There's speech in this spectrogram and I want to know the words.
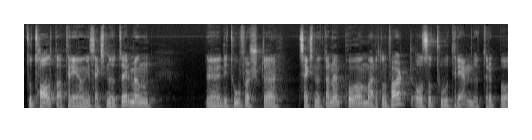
totalt da, tre ganger seks minutter, men eh, de to første seks minutterne på maratonfart, og så to tre minutter på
